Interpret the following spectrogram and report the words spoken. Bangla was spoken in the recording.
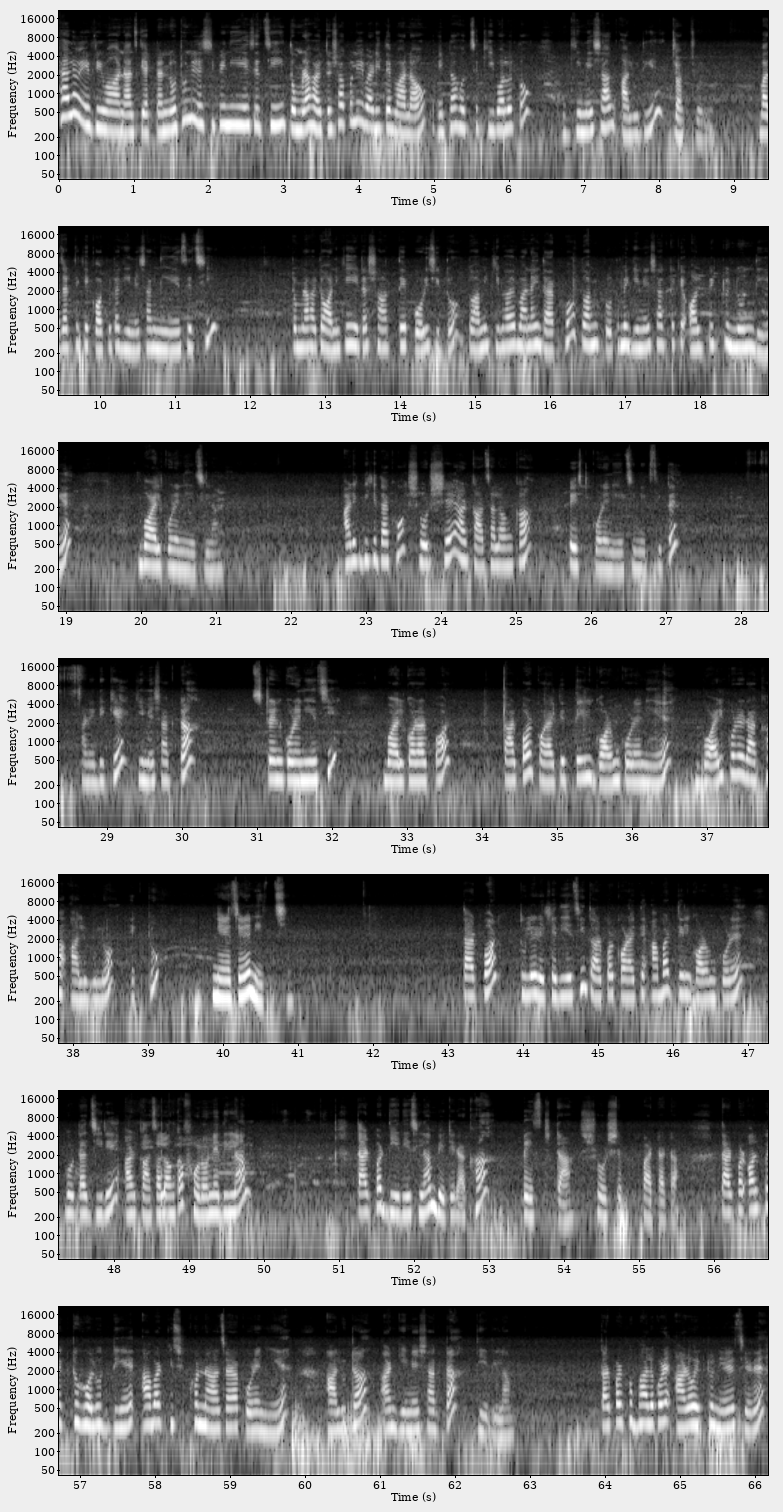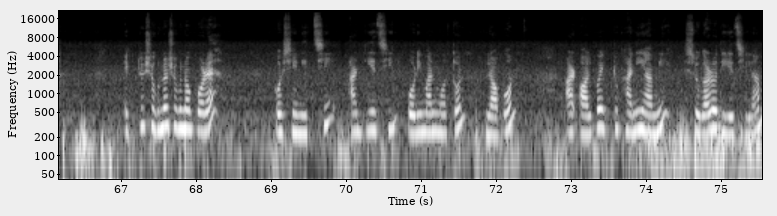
হ্যালো এভরিওয়ান আজকে একটা নতুন রেসিপি নিয়ে এসেছি। তোমরা হয়তো সকলেই বাড়িতে বানাও। এটা হচ্ছে কি বলো তো গিমে শাক, আলু দিয়ে চচ্চড়ি। বাজার থেকে কতটা গিমে শাক নিয়ে এসেছি? তোমরা হয়তো অনেকেই এটার সাথে পরিচিত। তো আমি কীভাবে বানাই দেখো? তো আমি প্রথমে গিমে শাকটাকে অল্প একটু নুন দিয়ে বয়েল করে নিয়েছিলাম। আরেক দিকে দেখো সর্ষে আর কাঁচা লঙ্কা পেস্ট করে নিয়েছি মিক্সিতে আর এদিকে কিমে শাকটা স্ট্রেন করে নিয়েছি বয়েল করার পর। তারপর কড়াইতে তেল গরম করে নিয়ে বয়েল করে রাখা আলুগুলো একটু নেড়েচেড়ে নিচ্ছি। তারপর তুলে রেখে দিয়েছি। তারপর কড়াইতে আবার তেল গরম করে গোটা জিরে আর কাঁচা লঙ্কা ফোড়নে দিলাম। তারপর দিয়ে দিয়েছিলাম বেটে রাখা পেস্টটা, সর্ষে বাটাটা। তারপর অল্প একটু হলুদ দিয়ে আবার কিছুক্ষণ নাড়াচাড়া করে নিয়ে আলুটা আর গিমের শাকটা দিয়ে দিলাম। তারপর খুব ভালো করে আরও একটু নেড়ে চেড়ে একটু শুকনো শুকনো করে কষিয়ে নিচ্ছি আর দিয়েছি পরিমাণ মতন লবণ। আর অল্প একটুখানি আমি সুগারও দিয়েছিলাম।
